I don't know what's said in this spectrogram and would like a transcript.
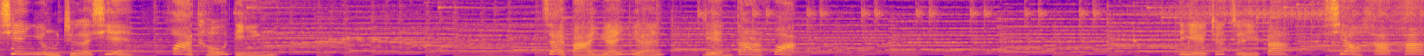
先用折线画头顶，再把圆圆脸蛋儿画，咧着嘴巴笑哈哈，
